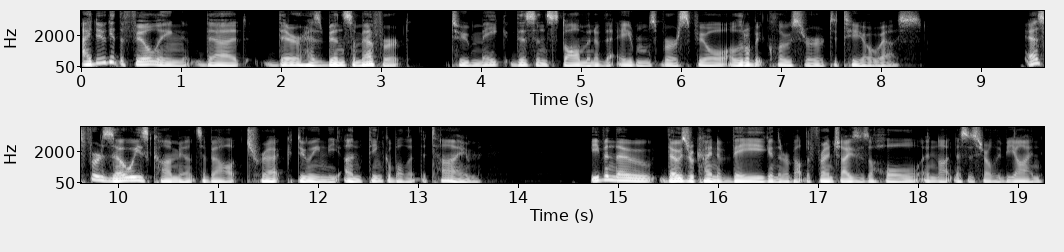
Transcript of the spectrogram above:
I do get the feeling that there has been some effort to make this installment of the Abramsverse feel a little bit closer to TOS. As for Zoe's comments about Trek doing the unthinkable at the time, even though those are kind of vague and they're about the franchise as a whole and not necessarily beyond,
